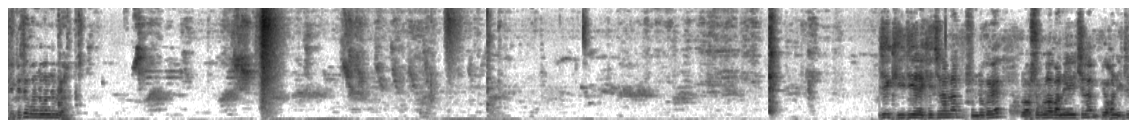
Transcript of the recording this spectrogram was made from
দেখেছ বন্ধু বান্ধবীরা ঘি দিয়ে রেখেছিলাম না, সুন্দর করে রসগোল্লা বানিয়েছিলাম, এখন এটি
